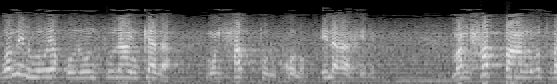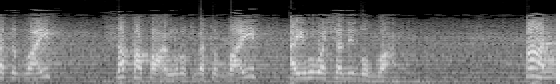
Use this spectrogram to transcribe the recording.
ومنه يقولون فلان كذا. منحط الخلق إلى آخره. من حط عن رتبة الضعيف سقط عن رتبة الضعيف أي هو شديد الضعف. قال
